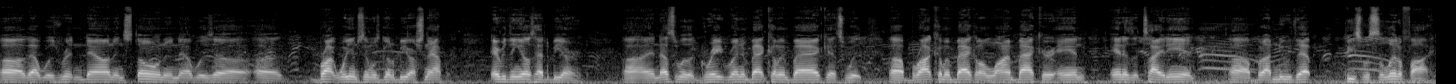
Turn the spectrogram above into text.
uh, that was written down in stone, and that was uh, uh, Brock Williamson was going to be our snapper. Everything else had to be earned. Uh, and that's with a great running back coming back. That's with uh, Brock coming back on linebacker and and as a tight end. Uh, but I knew that piece was solidified.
